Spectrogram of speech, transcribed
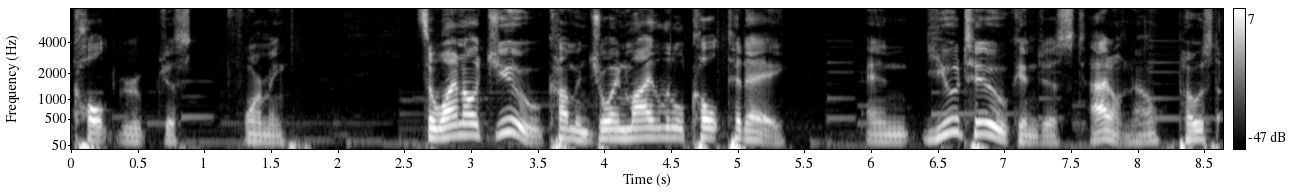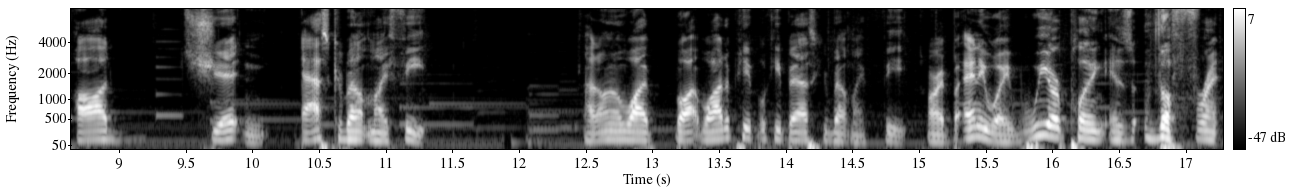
cult group just forming. So why don't you come and join my little cult today? And you too can just, I don't know, post odd shit and ask about my feet. I don't know why, why, why do people keep asking about my feet? Alright, but anyway, we are playing as the French,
